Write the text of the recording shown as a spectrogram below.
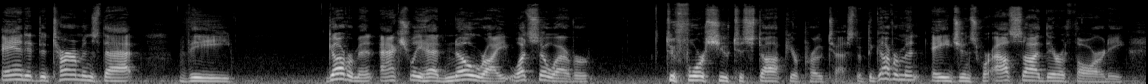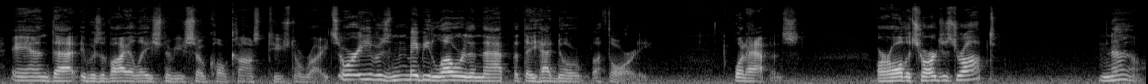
and it determines that the government actually had no right whatsoever to force you to stop your protest, that the government agents were outside their authority and that it was a violation of your so called constitutional rights, or even maybe lower than that, but they had no authority. What happens? Are all the charges dropped? No.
